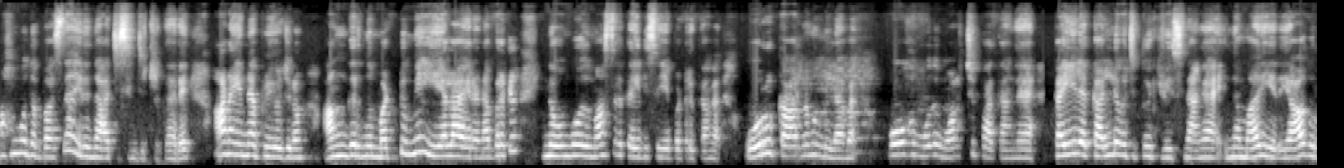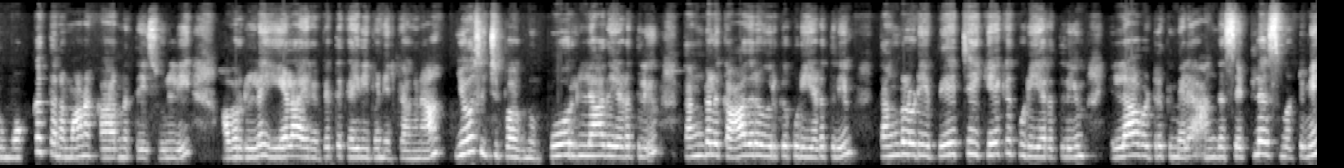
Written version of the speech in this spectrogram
மஹமூத் அப்பாஸ் தான் இருந்து ஆட்சி செஞ்சுட்டு இருக்காரு. ஆனால் என்ன பிரயோஜனம்? அங்கிருந்து மட்டுமே ஏழாயிரம் நபர்கள் இந்த ஒன்பது மாசத்துல கைது செய்யப்பட்டிருக்காங்க. ஒரு காரணமும் இல்லாம போகும்போது முறைச்சு பார்த்தாங்க. கையில கல்லு வச்சு தூக்கி வீசினாங்க. இந்த மாதிரி எதையாவது ஒரு மொக்கத்தனமான காரணத்தை சொல்லி அவர்கள ஏழாயிரம் பேர்த்த கைது பண்ணியிருக்காங்கன்னா யோசிச்சு பார்க்கணும். போர் இல்லாத இடத்துலயும் தங்களுக்கு ஆதரவு இருக்கக்கூடிய இடத்துலயும் தங்களுடைய பேச்சை கேட்கக்கூடிய இடத்துலயும் எல்லாவற்றுக்கும் மேல அங்க செட்டிலர்ஸ் மட்டுமே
